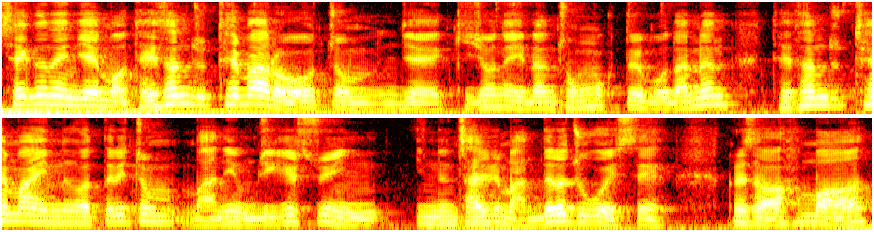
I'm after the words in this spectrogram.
최근에 이제 뭐 대선주 테마로 좀 이제 기존의 이런 종목들보다는 대선주 테마 있는 것들이 좀 많이 움직일 수 있, 는 자리를 만들어주고 있어요. 그래서 한번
